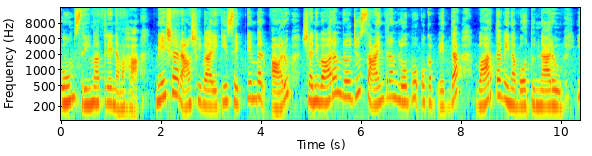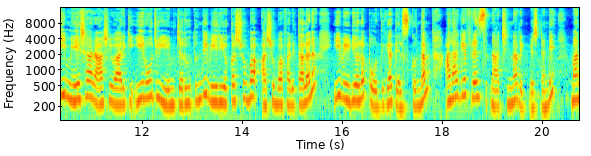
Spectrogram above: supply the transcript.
ఓం శ్రీమాత్రే నమ మేష రాశి వారికి సెప్టెంబర్ ఆరు శనివారం రోజు సాయంత్రం లోపు ఒక పెద్ద వార్త వినబోతున్నారు. ఈ మేష రాశి వారికి ఈరోజు ఏం జరుగుతుంది? వీరి యొక్క శుభ అశుభ ఫలితాలను ఈ వీడియోలో పూర్తిగా తెలుసుకుందాం. అలాగే ఫ్రెండ్స్ నా చిన్న రిక్వెస్ట్ అండి మన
